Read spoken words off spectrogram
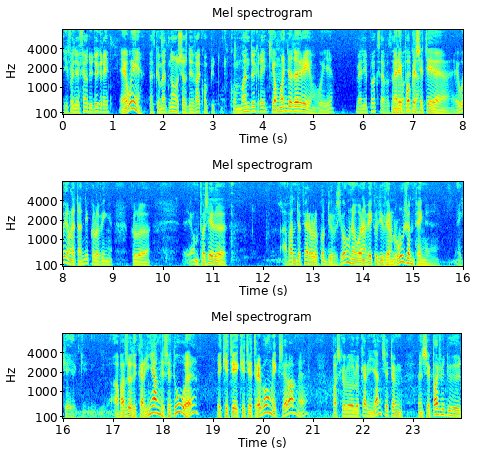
Il fallait faire du degré. Eh oui, Parce que maintenant, on cherche des vins qui ont, plus- qui ont moins de degrés. qui ont moins de degrés, vous voyez. Mais à l'époque, ça, ça Mais à l'époque, c'était. euh, eh oui, on attendait que le vin. Que le, on faisait le. Avant de faire le Côte du Roussillon, on n'avait que du vin rouge, euh, et qui- qui- à base de carignan, et c'est tout, hein. Et qui était, qui était très bon, excellent, hein. Parce que le, le carignan, c'est un, un cépage du,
